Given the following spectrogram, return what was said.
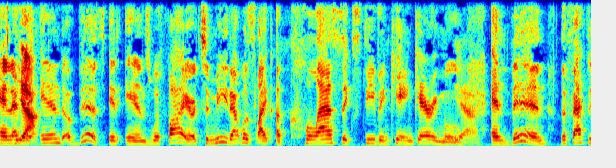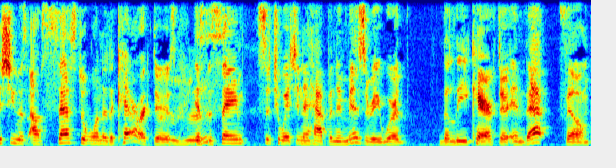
And at Yeah. the end of this, it ends with fire. To me, that was like a classic Stephen King Carrie move. Yeah. And then the fact that she was obsessed with one of the characters Mm-hmm. is the same situation that happened in Misery, where the lead character in that film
